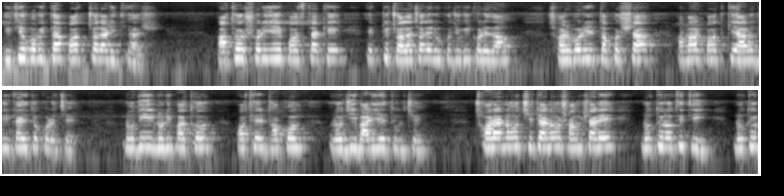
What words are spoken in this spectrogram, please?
দ্বিতীয় কবিতা, পথ চলার ইতিহাস। পাথর সরিয়ে পথটাকে একটু চলাচলের উপযোগী করে দাও। সর্বরীর তপস্যা আমার পথকে আরও দীর্ঘায়িত করেছে। নদীর নড়ি পাথর পথের ধকল রোজই বাড়িয়ে তুলছে। ছড়ানো, ছিটানো সংসারে নতুন অতিথি, নতুন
